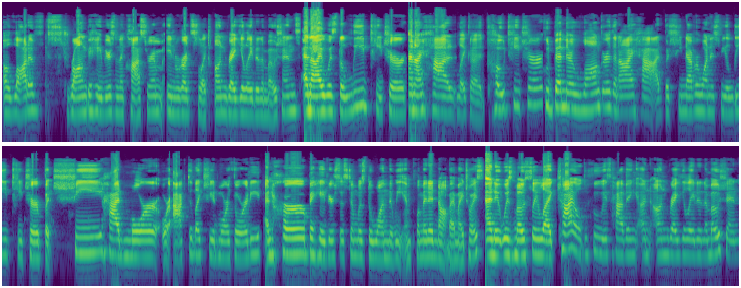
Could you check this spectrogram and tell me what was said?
a lot of strong behaviors in the classroom in regards to like unregulated emotions. And I was the lead teacher, and I had like a co teacher who'd been there longer than I had, but she never wanted to be a lead teacher, but she had more or acted like she had more authority. And her behavior system was the one that we implemented not by my choice. And it was mostly like child who is having an unregulated emotion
